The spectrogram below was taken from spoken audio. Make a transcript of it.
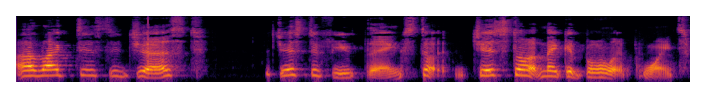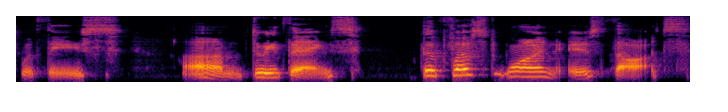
I'd like to suggest just a few things. Just start making bullet points with these um, three things. The first one is thoughts.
